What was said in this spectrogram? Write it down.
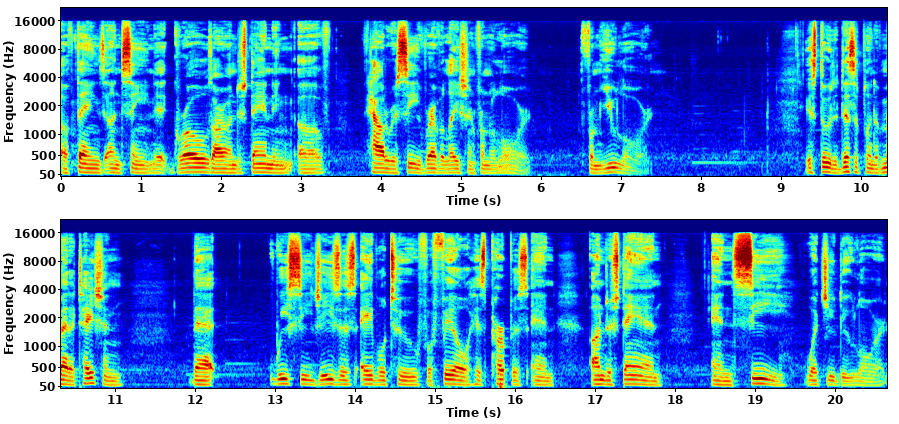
of things unseen. It grows our understanding of how to receive revelation from the Lord, from you, Lord. It's through the discipline of meditation that we see Jesus able to fulfill his purpose and understand and see what you do, Lord,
